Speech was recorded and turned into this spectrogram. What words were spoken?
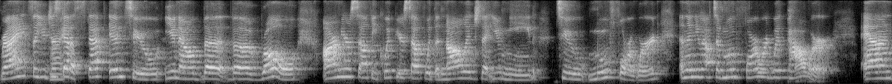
right? So you just right. got to step into you know the the role. Arm yourself equip yourself with the knowledge that you need to move forward. And then you have to move forward with power. And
